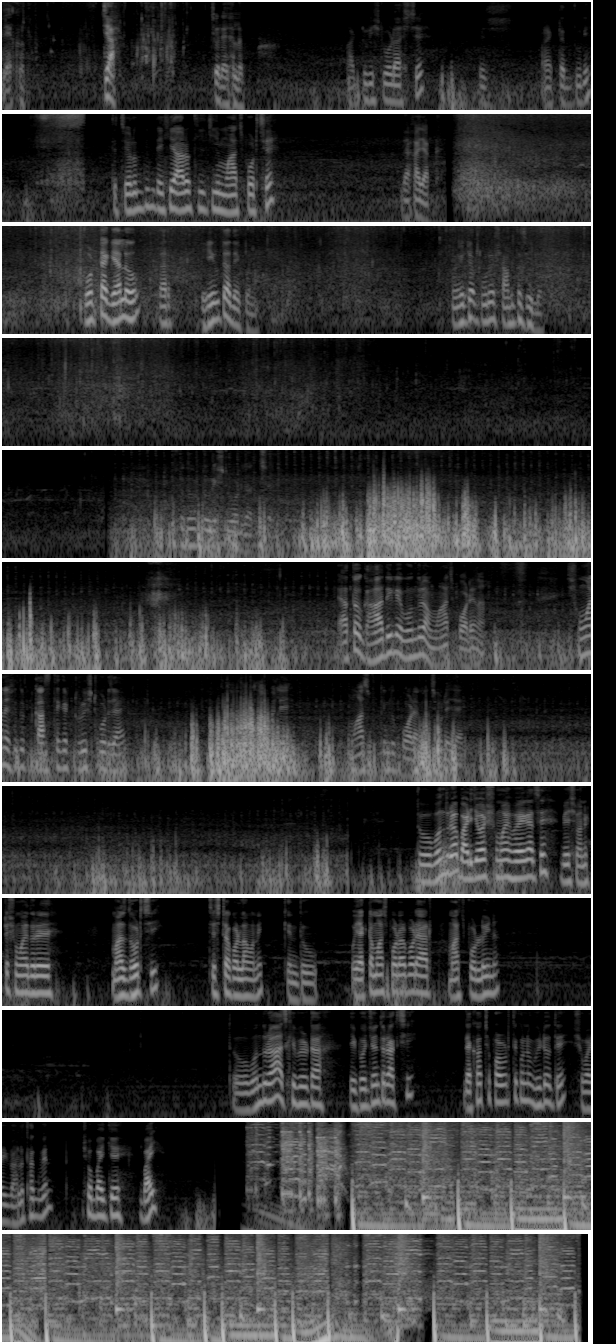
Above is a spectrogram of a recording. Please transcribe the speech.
দেখুন, যা, চলে গেল। আর টুরিস্ট বোর্ড আসছে। বেশ। অনেকটা দূরে। তো চলুন দেখি আরও কি কি মাছ পড়ছে। দেখা যাক। বোটটা গেল, তার ঢেউটা দেখুন। এটা পুরো শান্ত ছিল শুধু টুরিস্ট বোট যাচ্ছে এত ঘা দিলে বন্ধুরা মাছ পড়ে না। সমানে শুধু কাছ থেকে টুরিস্ট বোট যায়। ঘা পেলে মাছ কিন্তু পড়ে না, চলে যায়। তো বন্ধুরা বাড়ি যাওয়ার সময় হয়ে গেছে। বেশ অনেকটা সময় ধরে মাছ ধরছি। চেষ্টা করলাম অনেক, কিন্তু ওই একটা মাছ পড়ার পরে আর মাছ পড়লোই না। তো বন্ধুরা আজকে ভিডিওটা এই পর্যন্ত রাখছি। দেখা হচ্ছে পরবর্তী কোনো ভিডিওতে। সবাই ভালো থাকবেন। সবাইকে বাই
